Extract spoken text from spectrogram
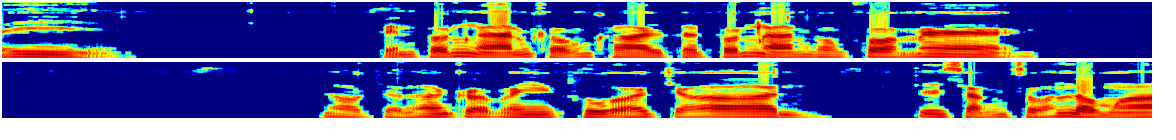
นี้ เป็นผลงานของใครเป็นผลงานของพ่อแม่ นอกจากนั้นก็มีครูอาจารย์ที่สั่งสอนเรามา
